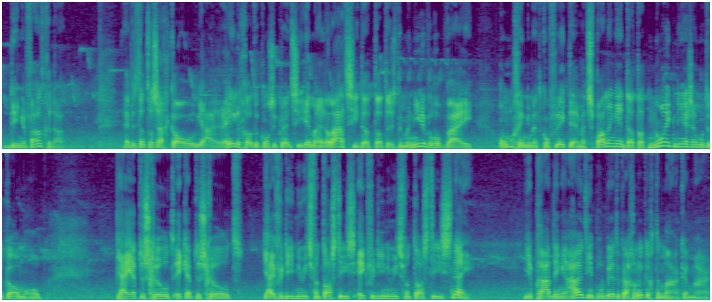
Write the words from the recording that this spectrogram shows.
dingen fout gedaan. Dus dat was eigenlijk al ja, een hele grote consequentie in mijn relatie. Dat, dat dus de manier waarop wij omgingen met conflicten en met spanningen, dat dat nooit neer zou moeten komen op. Jij hebt de schuld, ik heb de schuld. Jij verdient nu iets fantastisch, ik verdien nu iets fantastisch. Nee. Je praat dingen uit en je probeert elkaar gelukkig te maken. Maar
